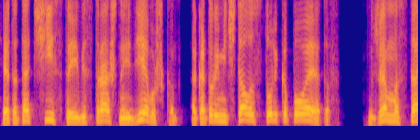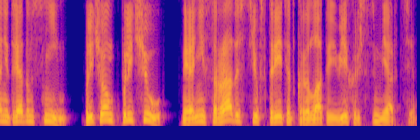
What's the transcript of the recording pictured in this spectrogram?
это та чистая и бесстрашная девушка, о которой мечтало столько поэтов. Джемма станет рядом с ним, плечом к плечу, и они с радостью встретят крылатый вихрь смерти.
